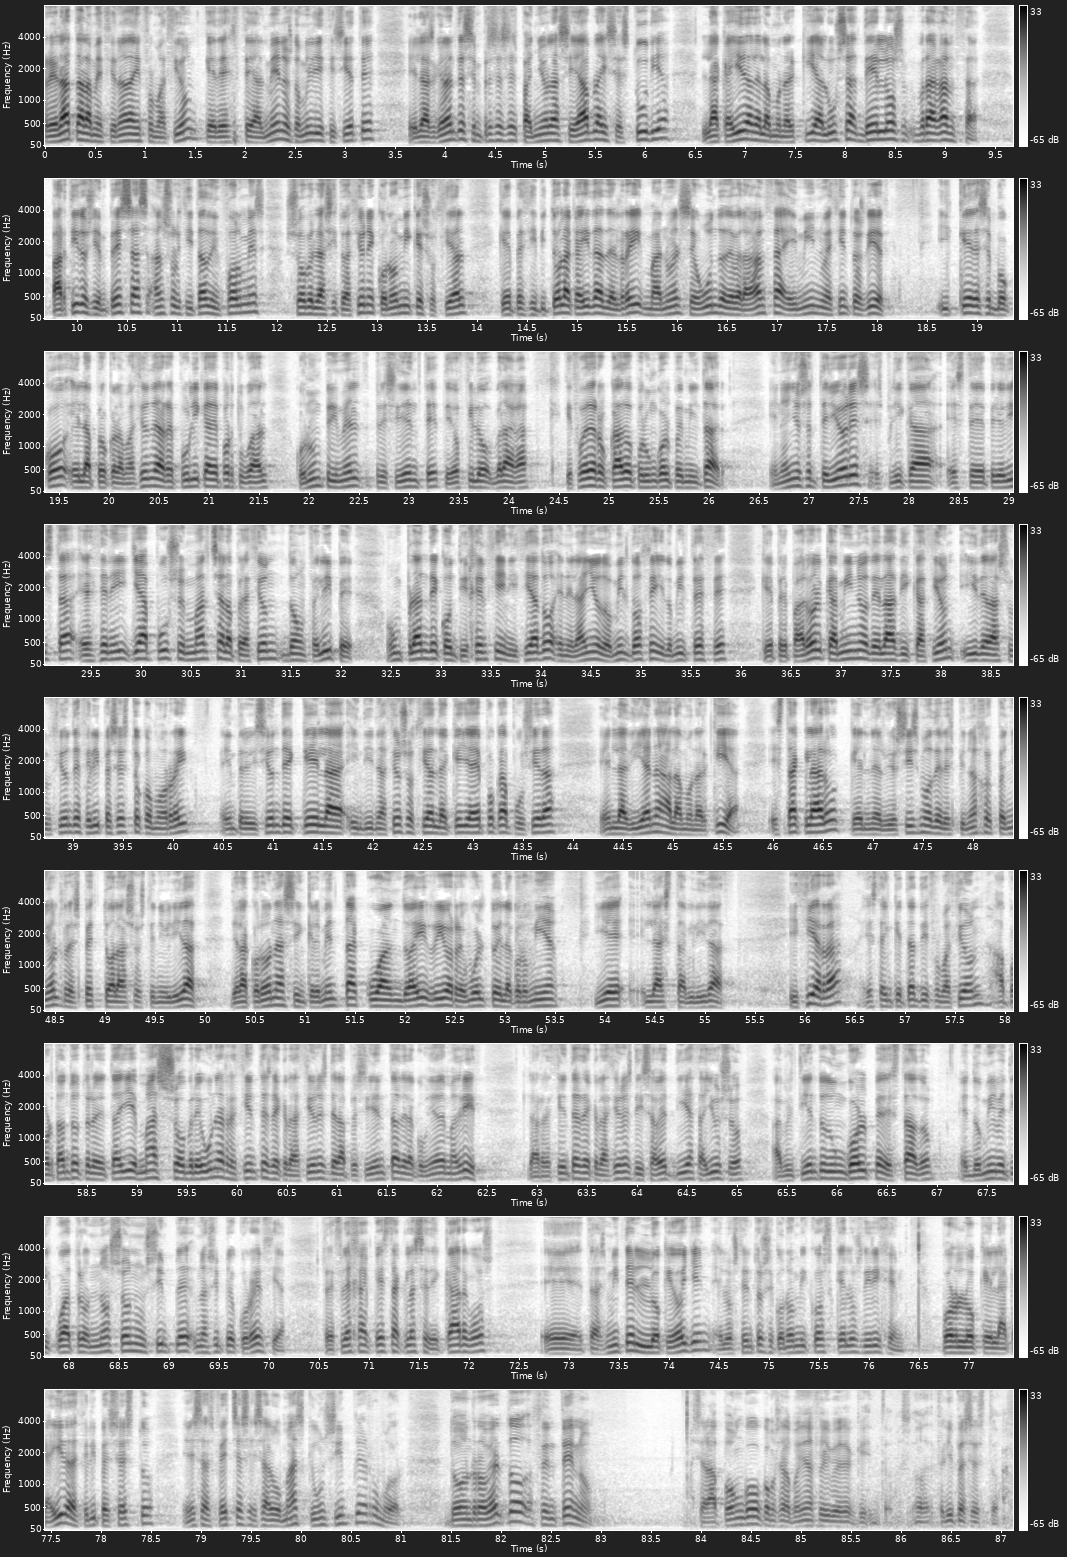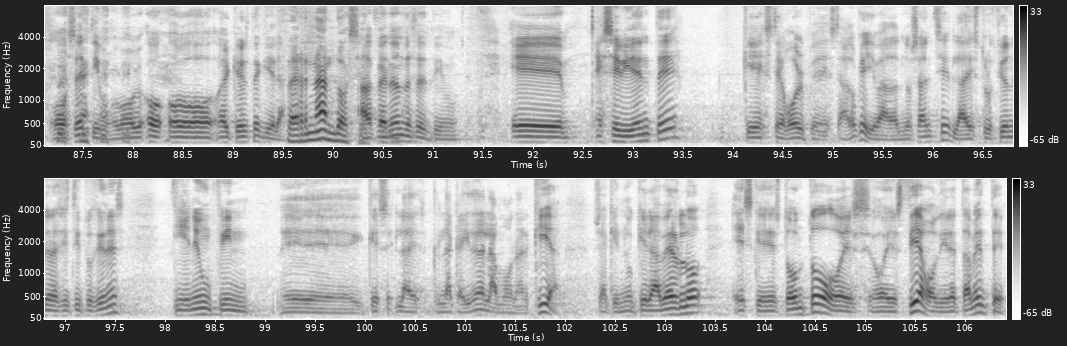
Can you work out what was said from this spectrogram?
relata la mencionada información que desde al menos 2017 en las grandes empresas españolas se habla y se estudia la caída de la monarquía lusa de los Braganza. Partidos y empresas han solicitado informes sobre la situación económica y social que precipitó la caída del rey Manuel II de Braganza en 1910 y que desembocó en la proclamación de la República de Portugal con un primer presidente, Teófilo Braga, que fue derrocado por un golpe militar. En años anteriores, explica este periodista, el CNI ya puso en marcha la operación Don Felipe, un plan de contingencia iniciado en el año 2012 y 2013 que preparó el camino de la abdicación y de la asunción de Felipe VI como rey en previsión de que la indignación social de aquella época pusiera en la diana a la monarquía. Está claro que el nerviosismo del espionaje español respecto a la sostenibilidad de la corona se incrementa cuando hay río revuelto en la economía y la estabilidad. Y cierra esta inquietante información aportando otro detalle más sobre unas recientes declaraciones de la presidenta de la Comunidad de Madrid, las recientes declaraciones de Isabel Díaz Ayuso, advirtiendo de un golpe de Estado en 2024, no son una simple ocurrencia. Refleja que esta clase de cargos eh, transmiten lo que oyen en los centros económicos que los dirigen, por lo que la caída de Felipe VI en esas fechas es algo más que un simple rumor. Don Roberto Centeno, se la pongo como se la ponía Felipe V, Felipe VI, o séptimo, o, el que usted quiera. Fernando VII. A Fernando VII. Eh, es evidente que este golpe de Estado que lleva dando Sánchez, la destrucción de las instituciones, tiene un fin, eh, que es la, caída de la monarquía. O sea, quien no quiera verlo es que es tonto o es, o es ciego directamente.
